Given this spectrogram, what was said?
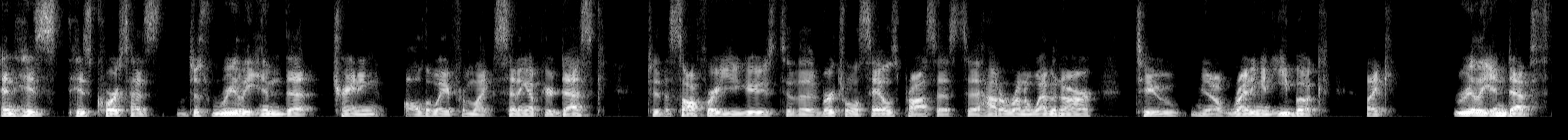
and his his course has just really in-depth training all the way from like setting up your desk to the software you use to the virtual sales process to how to run a webinar to you know writing an ebook like really in depth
